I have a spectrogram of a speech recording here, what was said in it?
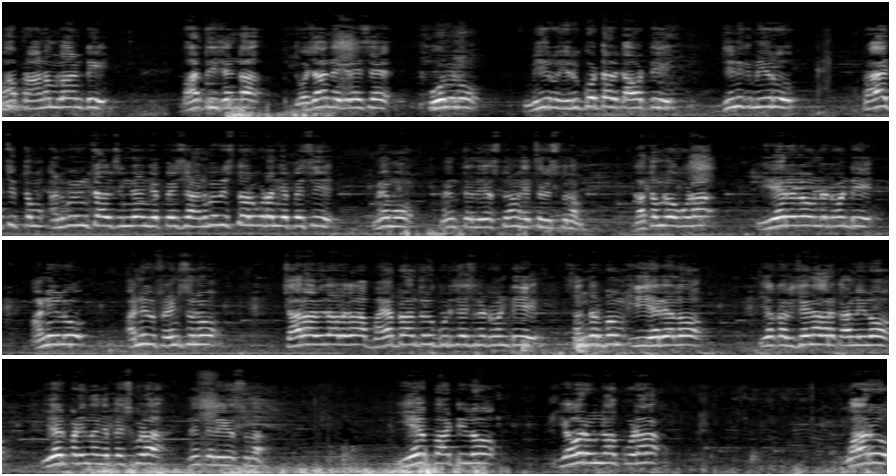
మా ప్రాణం లాంటి భారతీయ జెండా ధ్వజాన్ని ఎగరేసే పోలును మీరు ఇరుగొట్టారు కాబట్టి దీనికి మీరు ప్రాయచిత్తం అనుభవించాల్సిందే అని చెప్పేసి అనుభవిస్తారు కూడా అని చెప్పేసి మేము మేము తెలియజేస్తున్నాం హెచ్చరిస్తున్నాం. గతంలో కూడా ఏరియాలో ఉన్నటువంటి అనిల్ అనిల్ ఫ్రెండ్స్ను చాలా విధాలుగా భయభ్రాంతులకు గురి చేసినటువంటి సందర్భం ఈ ఏరియాలో ఈ యొక్క విజయనగర కాలనీలో ఏర్పడిందని చెప్పేసి కూడా నేను తెలియజేస్తున్నా. ఏ పార్టీలో ఎవరున్నా కూడా వారు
